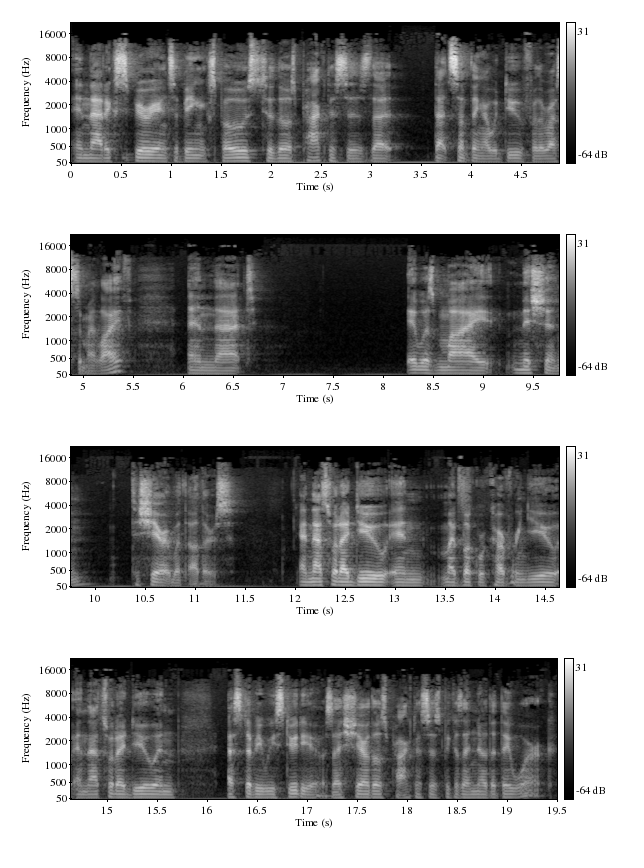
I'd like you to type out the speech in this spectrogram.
in that experience of being exposed to those practices that that's something I would do for the rest of my life, and that it was my mission to share it with others. And that's what I do in my book, Recovering You. And that's what I do in SWE Studios. I share those practices because I know that they work.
